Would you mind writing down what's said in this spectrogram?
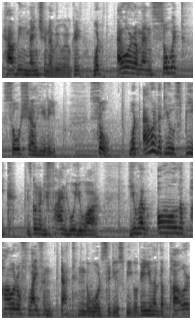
have been mentioned everywhere okay? Whatever a man soweth so shall he reap. So whatever that you'll speak is going to define who you are. You have all the power of life and death in the words that you speak okay? You have the power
